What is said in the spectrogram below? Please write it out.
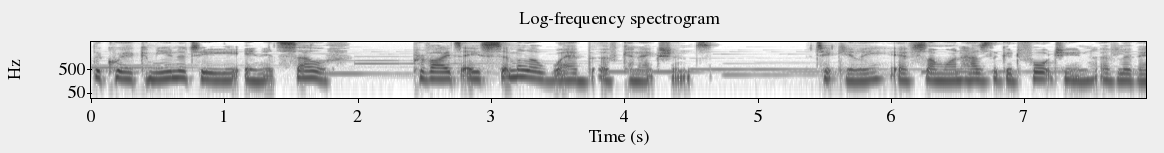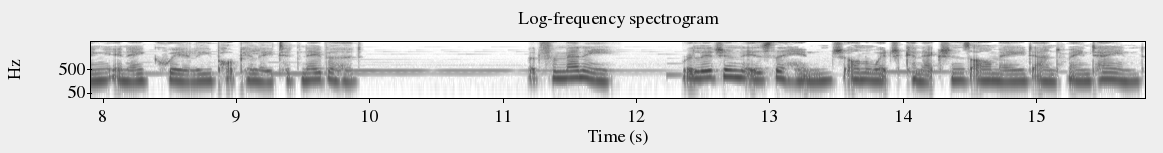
The queer community in itself provides a similar web of connections particularly if someone has the good fortune of living in a queerly populated neighborhood. But for many, religion is the hinge on which connections are made and maintained,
